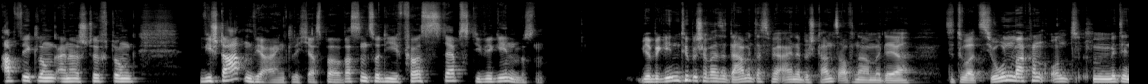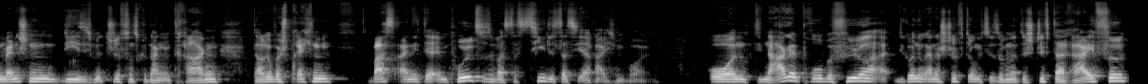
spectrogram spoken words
Abwicklung einer Stiftung. Wie starten wir eigentlich, Jasper? Was sind so die First Steps, die wir gehen müssen? Wir beginnen typischerweise damit, dass wir eine Bestandsaufnahme der Situation machen und mit den Menschen, die sich mit Stiftungsgedanken tragen, darüber sprechen, was eigentlich der Impuls ist und was das Ziel ist, das sie erreichen wollen. Und die Nagelprobe für die Gründung einer Stiftung ist die sogenannte Stifterreife,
